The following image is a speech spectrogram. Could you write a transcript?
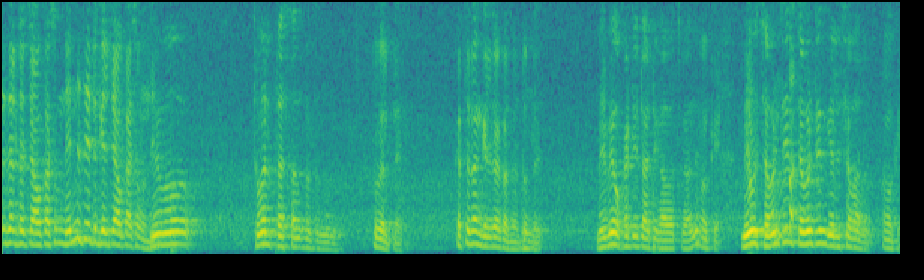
రిజల్ట్ వచ్చే అవకాశం ఉంది? ఎన్ని సీట్లు గెలిచే అవకాశం ఉంది? మేము ట్వెల్వ్ ప్లస్ అనుకుంటున్నాము ట్వెల్వ్ ప్లస్. ఖచ్చితంగా గెలిచే అవకాశం టూ ప్లస్. మేబీ ఒకటి థర్టీ కావచ్చు కానీ ఓకే. మేము సెవెంటీన్ సెవెంటీన్ గెలిచేవాళ్ళం. ఓకే.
